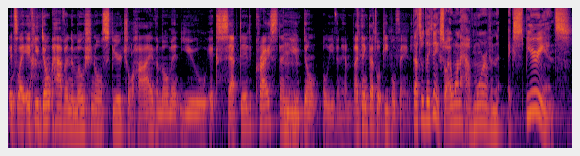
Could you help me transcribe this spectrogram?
It's like if you don't have an emotional spiritual high the moment you accepted Christ, then you Mm-hmm. don't believe in him. I think that's what people think. That's what they think. So I want to have more of an experience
